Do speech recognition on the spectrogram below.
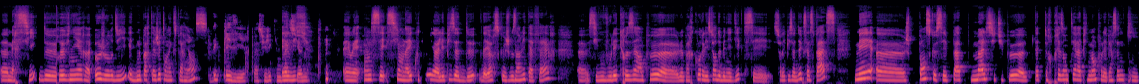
Euh, merci de revenir aujourd'hui et de nous partager ton expérience. Avec plaisir, un sujet qui me eh passionne. Eh on le sait. Si on a écouté l'épisode 2, d'ailleurs, ce que je vous invite à faire, si vous voulez creuser un peu le parcours et l'histoire de Bénédicte, c'est sur l'épisode 2 que ça se passe. Mais je pense que c'est pas mal si tu peux peut-être te représenter rapidement pour les personnes qui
